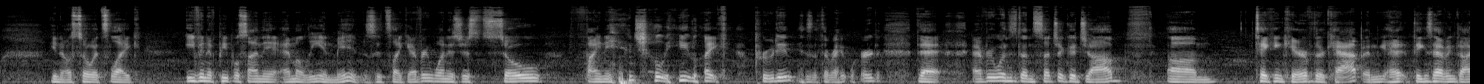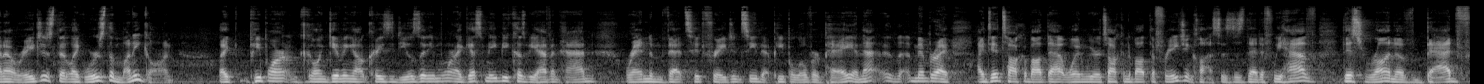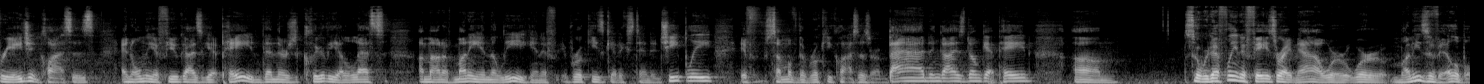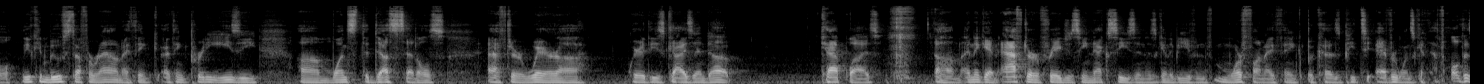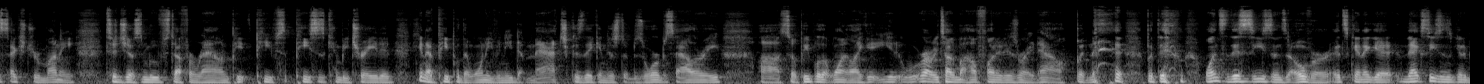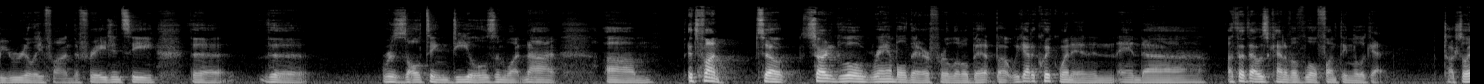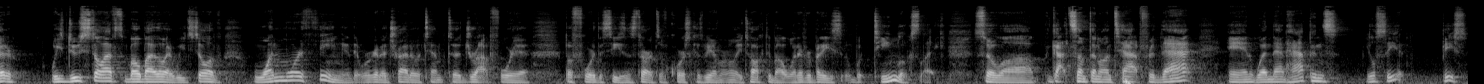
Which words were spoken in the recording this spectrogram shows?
You know, so it's like even if people sign the MLE and Mims, it's like everyone is just so financially like prudent is that the right word that everyone's done such a good job um, taking care of their cap and things haven't gone outrageous that like where's the money gone like people aren't going giving out crazy deals anymore. I guess maybe because we haven't had random vets hit free agency that people overpay. And that remember I I did talk about that when we were talking about the free agent classes. Is that if we have this run of bad free agent classes and only a few guys get paid, then there's clearly a less amount of money in the league. And if, if rookies get extended cheaply, if some of the rookie classes are bad and guys don't get paid. Um, so we're definitely in a phase right now where where money's available. You can move stuff around. I think I think pretty easy um, once the dust settles after where uh, where these guys end up cap wise. Um, and again, after free agency next season is going to be even more fun, I think, because everyone's going to have all this extra money to just move stuff around. Pieces can be traded. You can have people that won't even need to match because they can just absorb salary. Uh, so people that want like you know, we're already talking about how fun it is right now, but but the, once this season's over, it's going to get next season's going to be really fun. The free agency, the the resulting deals and whatnot. Um, it's fun so started a little ramble there for a little bit, but we got a quick one in, and and uh, I thought that was kind of a little fun thing to look at. Talk to you later. We do still have some. Oh, by the way, we still have one more thing that we're going to try to attempt to drop for you before the season starts. Of course, because we haven't really talked about what everybody's what team looks like. So, uh, got something on tap for that, and when that happens, you'll see it. Peace.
